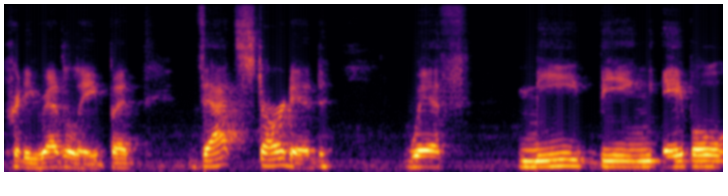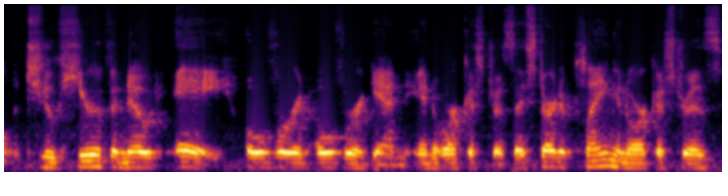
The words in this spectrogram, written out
pretty readily, but that started with me being able to hear the note A over and over again in orchestras. I started playing in orchestras,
